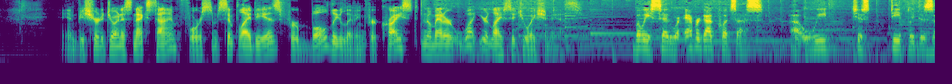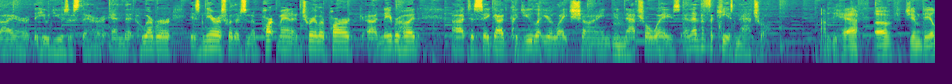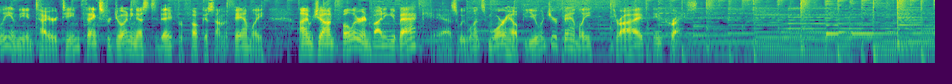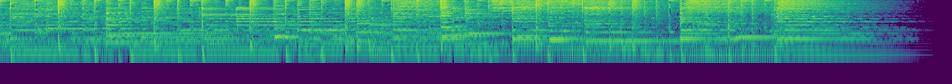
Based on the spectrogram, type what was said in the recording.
And be sure to join us next time for some simple ideas for boldly living for Christ, no matter what your life situation is. But we said wherever God puts us, uh, we just deeply desire that He would use us there, and that whoever is near us, whether it's an apartment, a trailer park, a neighborhood, uh, to say, God, could you let your light shine in natural ways? And that's the key is natural. On behalf of Jim Daly and the entire team, thanks for joining us today for Focus on the Family. I'm John Fuller, inviting you back as we once more help you and your family thrive in Christ.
